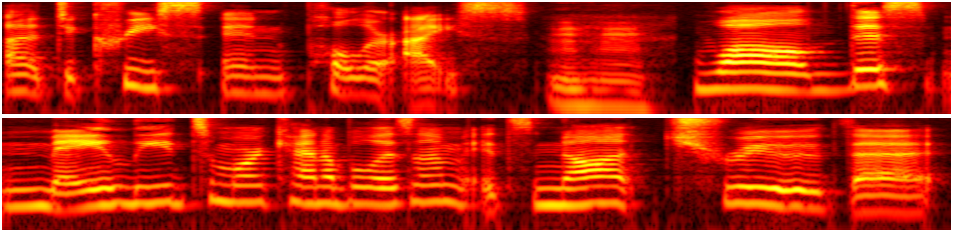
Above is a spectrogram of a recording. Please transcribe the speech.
a decrease in polar ice. Mm-hmm. While this may lead to more cannibalism, it's not true that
